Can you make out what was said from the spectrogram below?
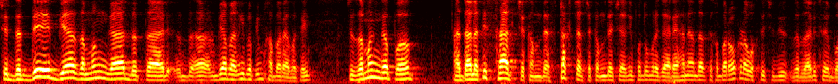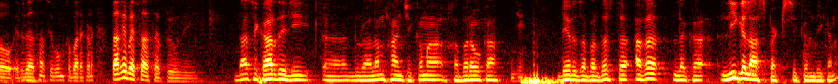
چې د دې بیا زمونږ د بیا باغي په پیم خبره وکړي چې زمونږ په عدالتي ساک چې کوم دی سټرکچر چې کوم دی چې هغې په دومره جارحانه انداز کې خبره وکړه وختي چې دي زرداري صاحب او اعتزاز خان صاحب هم خبره کړه په هغې به څه اثر پرېوځي داسې کار دی جی نور عالم خان چې کومه خبره وکړه ډېر زبردست هغه لکه لیګل اسپیکټ چې کوم دی که نه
